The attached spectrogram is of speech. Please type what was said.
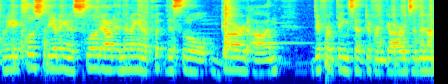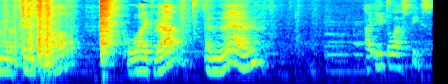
when I get close to the end, I'm going to slow down and then I'm going to put this little guard on. Different things have different guards. And then I'm going to finish off like that. And then I eat the last piece.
